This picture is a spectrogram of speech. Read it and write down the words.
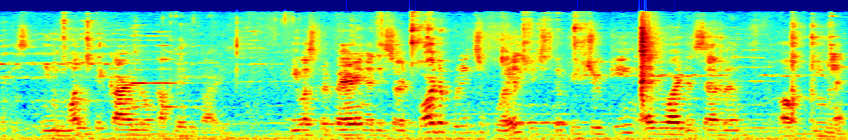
that is in Monte Carlo, Cafe de Paris. He was preparing a dessert for the Prince of Wales, which is the future King Edward VII of England.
